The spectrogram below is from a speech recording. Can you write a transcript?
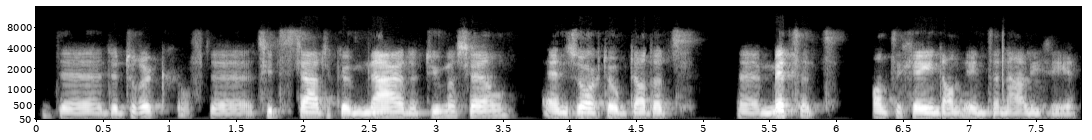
de, de druk of de, het cytostaticum naar de tumorcel. En zorgt ook dat het uh, met het antigeen dan internaliseert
